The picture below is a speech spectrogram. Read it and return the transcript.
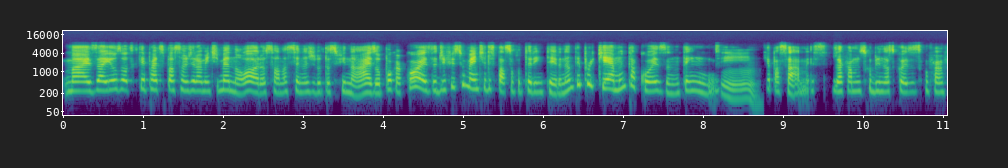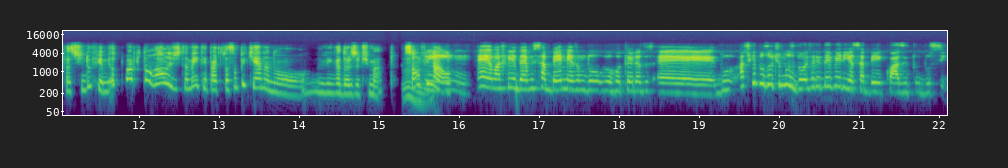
Mas aí os outros que têm participação geralmente menor, ou só nas cenas de lutas finais, ou pouca coisa, dificilmente eles passam o roteiro inteiro. né? Não tem porquê, é muita coisa, não tem Sim. o que passar, mas já acabam descobrindo as coisas conforme for assistindo o filme. O próprio Tom Holland também tem participação pequena no, no Vingadores Ultimato. Só Uhum. no final. Sim. É, eu acho que ele deve saber mesmo do, do roteiro. é, do- acho que dos últimos dois ele deveria saber quase tudo, sim.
